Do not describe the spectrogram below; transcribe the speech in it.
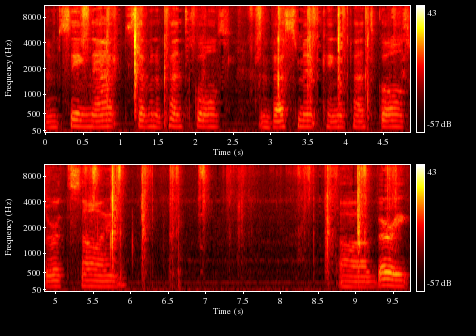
I'm seeing that. Seven of Pentacles, investment, King of Pentacles, Earth sign uh, very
